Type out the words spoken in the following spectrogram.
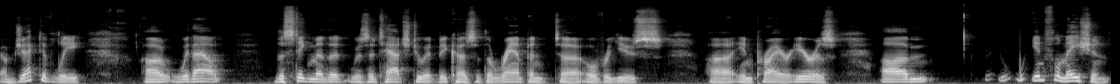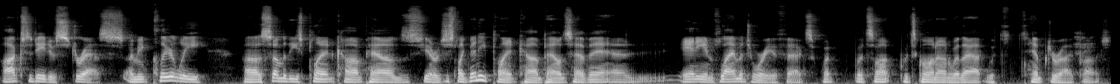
objectively uh, without the stigma that was attached to it because of the rampant uh, overuse in prior eras. Um, inflammation, oxidative stress. I mean, clearly, uh, some of these plant compounds, you know, just like many plant compounds, have anti-inflammatory effects. What what's on, what's going on with that with hemp-derived products?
